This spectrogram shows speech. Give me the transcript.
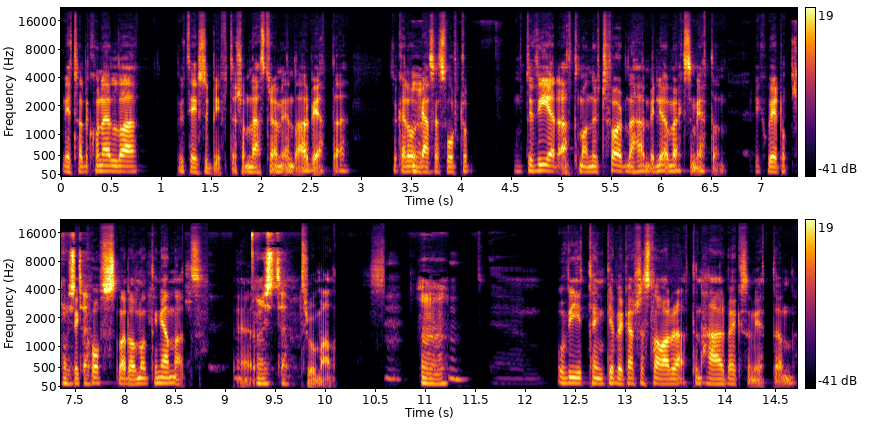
med traditionella biblioteksuppgifter som läsfrämjande arbete, så kan det vara mm. ganska svårt att motivera att man utför den här miljöverksamheten. Det sker på bekostnad av någonting annat, eh, tror man. Mm. Mm. Och vi tänker väl kanske snarare att den här verksamheten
